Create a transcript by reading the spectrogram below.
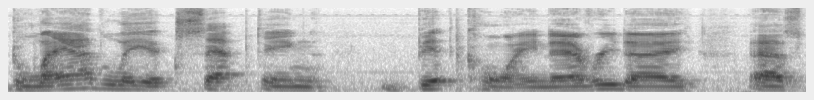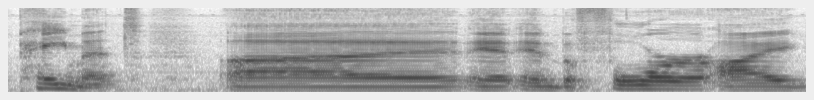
gladly accepting Bitcoin every day as payment. Uh, and, and, before I,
